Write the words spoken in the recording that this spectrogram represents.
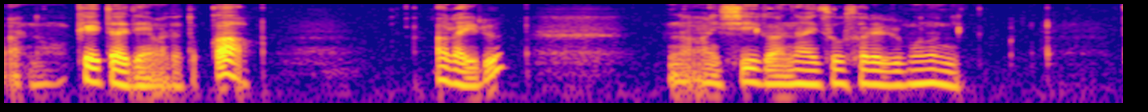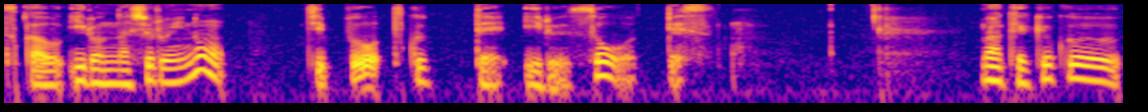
あの携帯電話だとかあらゆる IC が内蔵されるものに使ういろんな種類のチップを作っているそうです。まあ結局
